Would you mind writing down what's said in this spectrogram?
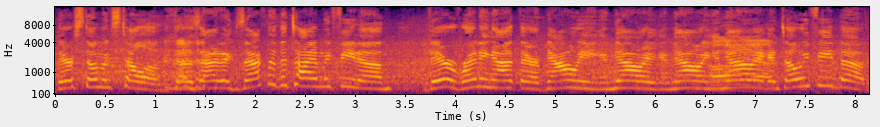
their stomachs tell them because at exactly the time we feed them, they're running out there meowing and meowing and meowing and Oh, meowing yeah. until we feed them.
